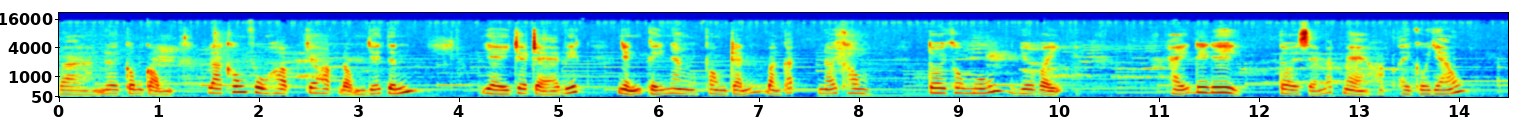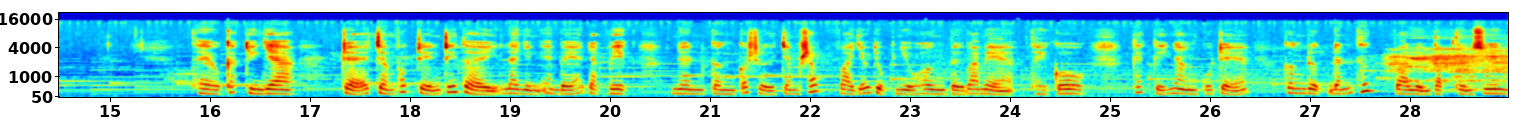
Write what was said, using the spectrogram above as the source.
và nơi công cộng là không phù hợp cho hoạt động giới tính. Dạy cho trẻ biết những kỹ năng phòng tránh bằng cách nói không. Tôi không muốn như vậy. Hãy đi đi, tôi sẽ mách mẹ hoặc thầy cô giáo. Theo các chuyên gia, trẻ chậm phát triển trí tuệ là những em bé đặc biệt nên cần có sự chăm sóc và giáo dục nhiều hơn từ ba mẹ, thầy cô. Các kỹ năng của trẻ cần được đánh thức và luyện tập thường xuyên.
